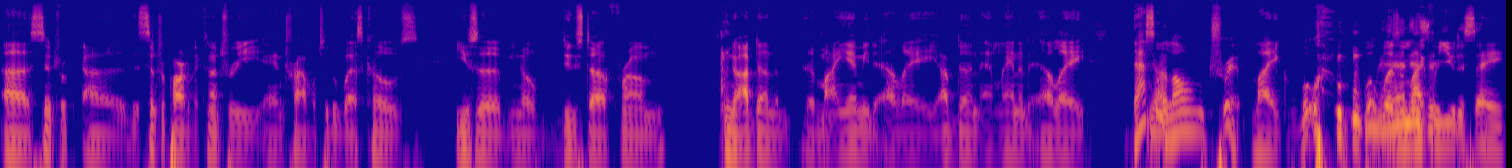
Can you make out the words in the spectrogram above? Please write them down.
uh, central uh, the central part of the country and travel to the West Coast. Used to, you know, do stuff from, you know, I've done the, the Miami to L.A. I've done Atlanta to L.A. That's yep. a long trip. Like, what, what Man, was it like for you to say,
